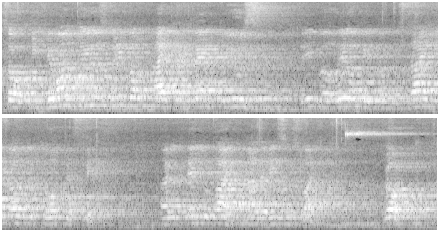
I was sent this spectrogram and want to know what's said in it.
So if you want to use dribble, I prefer to use dribble a little bit on the side in order to open space. I will tell you why, other reasons why. Go.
